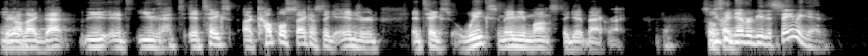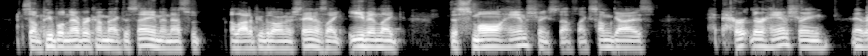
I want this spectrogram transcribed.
You know, like that. you- It you it takes a couple seconds to get injured. It takes weeks, maybe months to get back right. Yeah. So you could like never be the same again some people never come back the same, and that's what a lot of people don't understand. Is like even like the small hamstring stuff. Like some guys hurt their hamstring never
